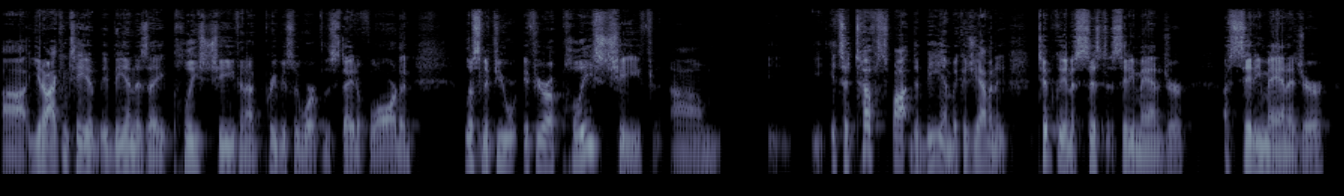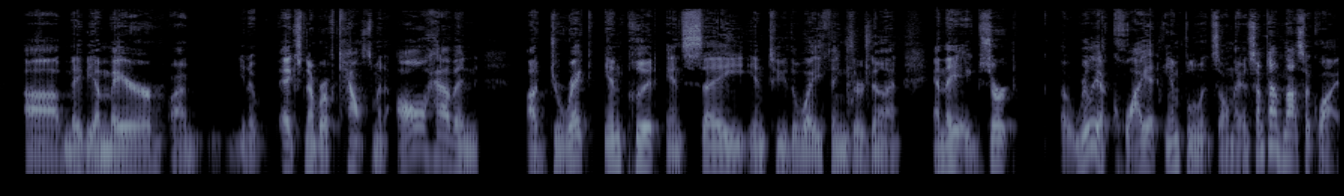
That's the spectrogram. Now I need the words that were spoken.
Uh, you know, I can tell you, being as a police chief, and I'd previously worked for the state of Florida. And listen, if you if you're a police chief, um, it's a tough spot to be in because you have an typically an assistant city manager, a city manager, uh, maybe a mayor, or, um, you know, X number of councilmen, all having a direct input and say into the way things are done. And they exert uh, really a quiet influence on there, and sometimes not so quiet.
